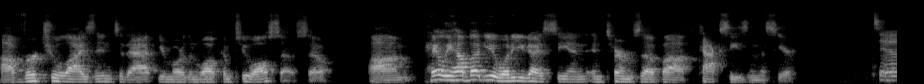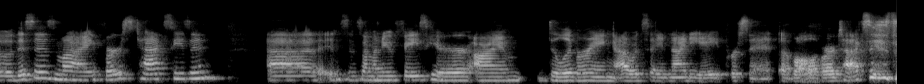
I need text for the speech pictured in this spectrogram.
uh, virtualize into that, you're more than welcome to also. So, um, Haley, how about you? What are you guys seeing in terms of uh, tax season this year? So, this is my first tax season. Uh, and since I'm a new face here, I'm delivering, I would say, 98% of all of our taxes.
